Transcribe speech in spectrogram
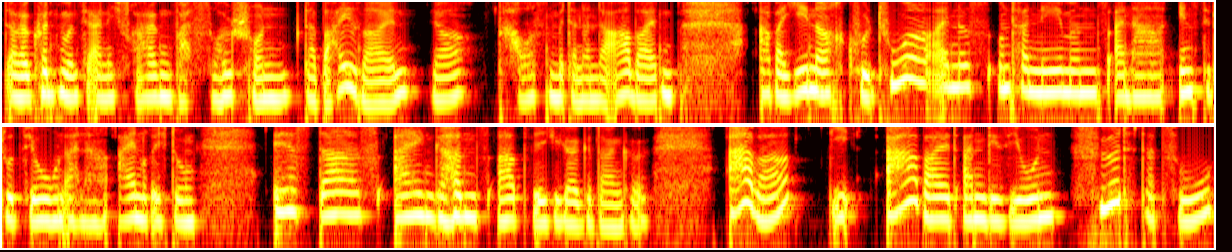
Dabei könnten wir uns ja eigentlich fragen, was soll schon dabei sein, ja, draußen miteinander arbeiten. Aber je nach Kultur eines Unternehmens, einer Institution, einer Einrichtung, ist das ein ganz abwegiger Gedanke. Aber die Arbeit an Vision führt dazu,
